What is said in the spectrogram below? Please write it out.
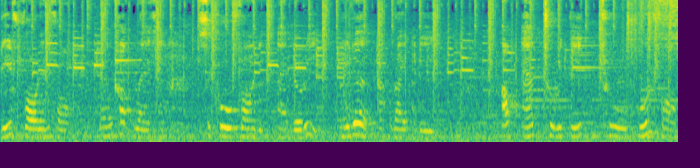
This foreign from Bangkok where can school for the elderly, whether a right idea of activity to good for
